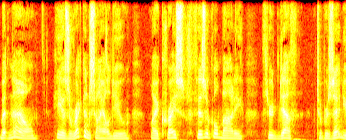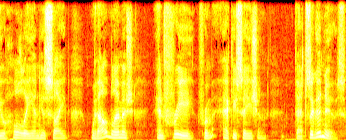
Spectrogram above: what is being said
But now he has reconciled you by Christ's physical body through death to present you holy in his sight, without blemish and free from accusation. That's the good news.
